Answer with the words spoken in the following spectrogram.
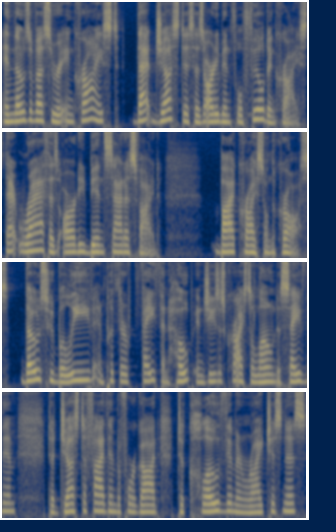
and those of us who are in Christ that justice has already been fulfilled in Christ that wrath has already been satisfied by Christ on the cross those who believe and put their faith and hope in Jesus Christ alone to save them to justify them before God to clothe them in righteousness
